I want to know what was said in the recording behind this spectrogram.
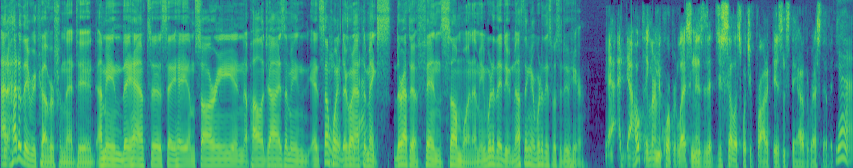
And How do they recover from that, dude? I mean, they have to say, "Hey, I'm sorry," and apologize. I mean, at some They point, they're going to have to make. They're have to offend someone. I mean, what do they do? Nothing, or what are they supposed to do here? Yeah, I, I hope they learn the corporate lesson is that just sell us what your product is and stay out of the rest of it. yeah,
